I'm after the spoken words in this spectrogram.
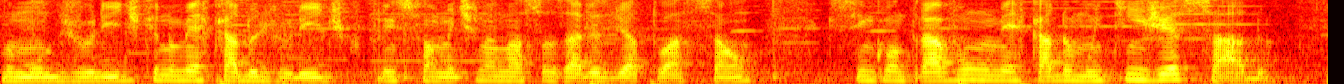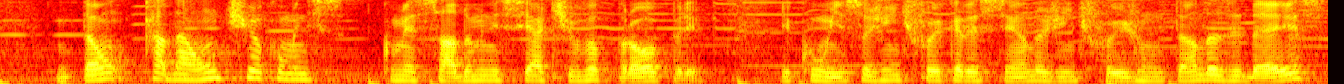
no mundo jurídico e no mercado jurídico, principalmente nas nossas áreas de atuação, que se encontrava um mercado muito engessado. Então, cada um tinha come começado uma iniciativa própria, e com isso a gente foi crescendo, a gente foi juntando as ideias.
